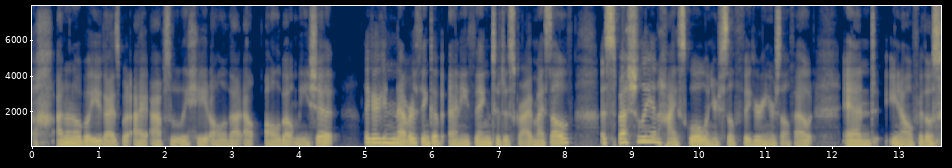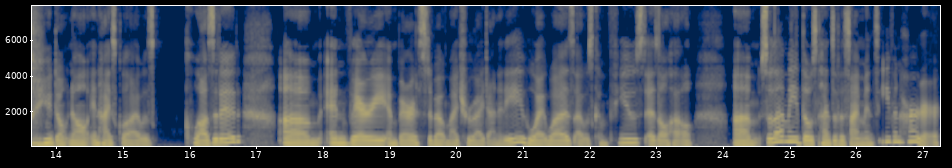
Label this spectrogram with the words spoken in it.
ugh, I don't know about you guys, but I absolutely hate all of that all about me shit. Like, I can never think of anything to describe myself, especially in high school when you're still figuring yourself out. And, you know, for those of you who don't know, in high school, I was closeted um, and very embarrassed about my true identity, who I was. I was confused as all hell. Um, so that made those kinds of assignments even harder.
